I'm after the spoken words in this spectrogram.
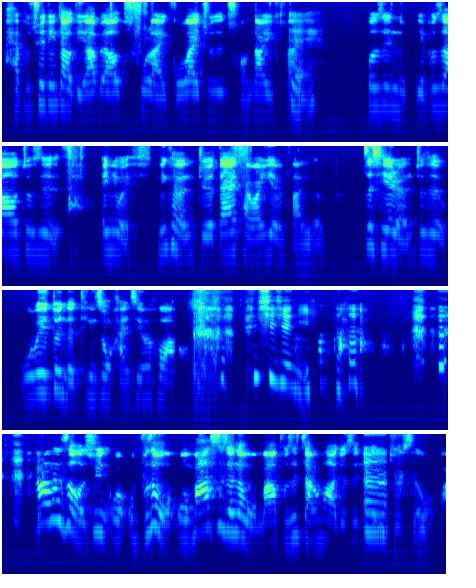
还不确定到底要不要出来国外，就是闯荡一番。对。或是你也不知道，就是，anyway，你可能觉得待在台湾厌烦了。这些人就是，我也对你的听众还是会话。谢谢你。然后那时候我去，我我不是我我妈是真的，我妈不是脏话，就是对主持我妈。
